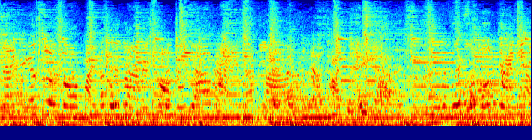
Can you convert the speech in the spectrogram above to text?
และนี่ก็คือตัวใหม่ที่จะนำไปทอเป็นผ้าไหมนะคะนะคะตัวใหญ่ๆต้นไม้ที่ได้เลยตั้งเข้า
